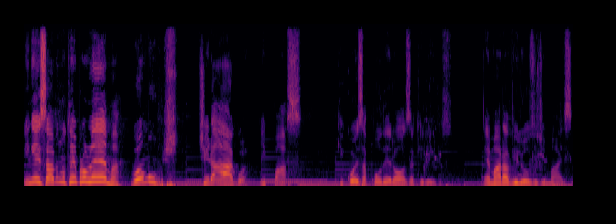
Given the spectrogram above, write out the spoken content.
Ninguém sabe, não tem problema. Vamos tirar água e passa. Que coisa poderosa, queridos. É maravilhoso demais.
